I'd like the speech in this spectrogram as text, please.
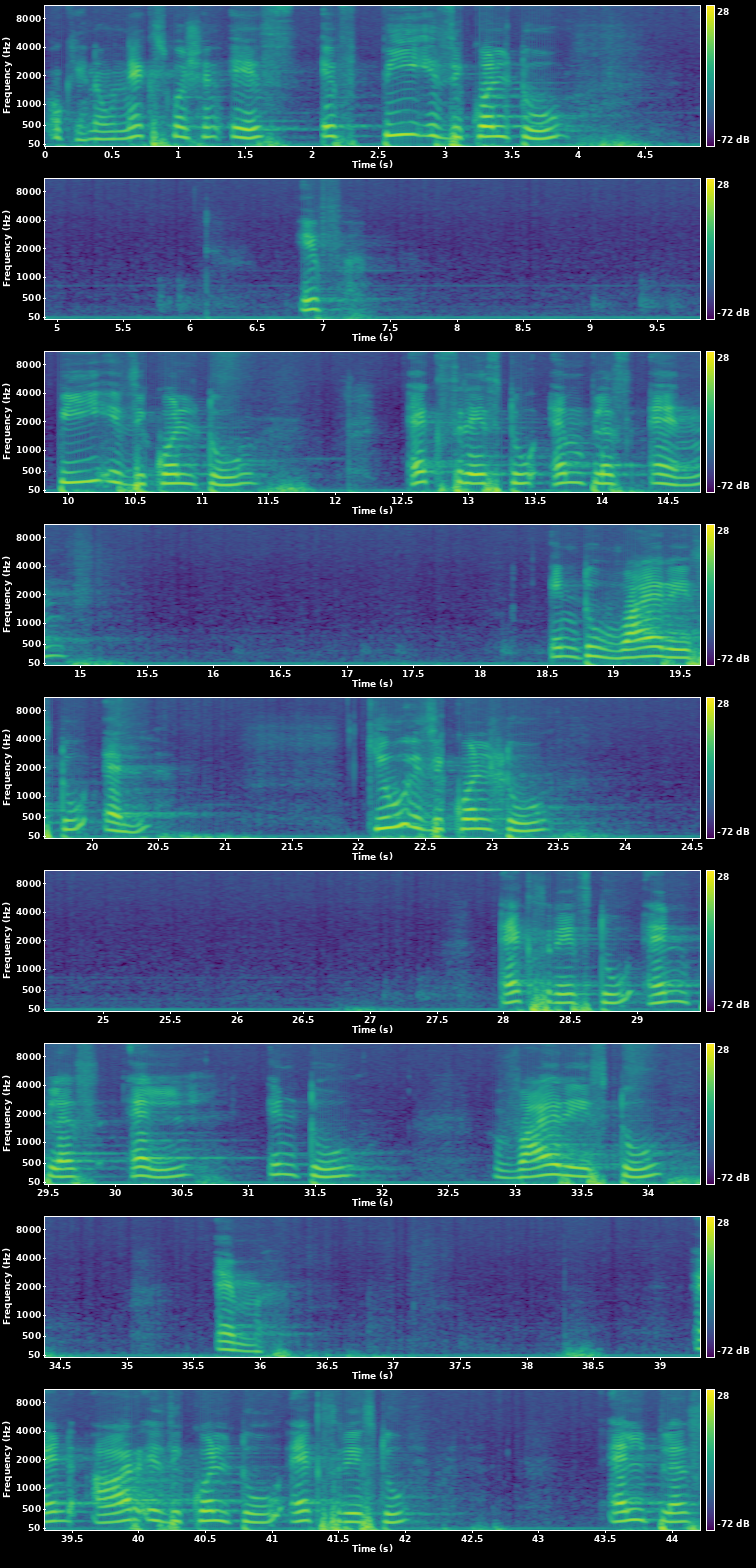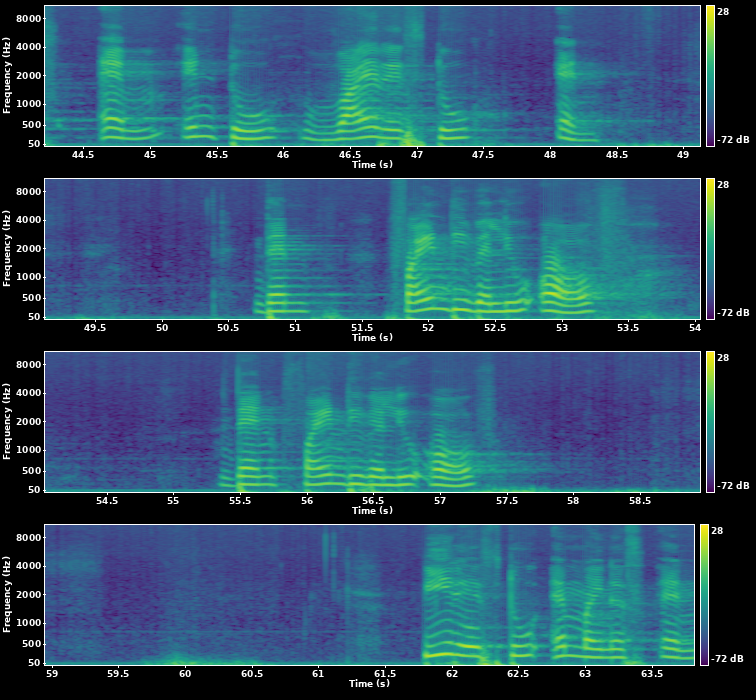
okay now next question is if p is equal to if p is equal to x raised to m plus n into y raised to l q is equal to x raised to n plus L into y raised to m. And r is equal to x raised to L plus m into y raised to n. Then find the value of then find the value of p raised to m minus n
